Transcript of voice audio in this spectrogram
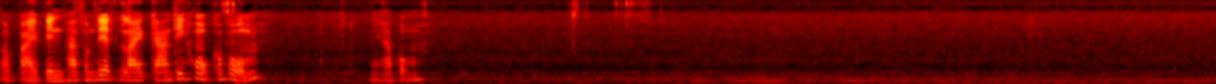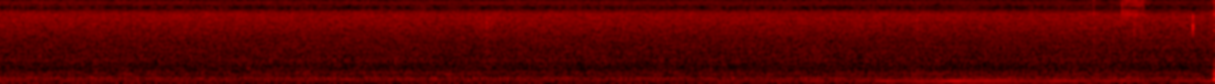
ต่อไปเป็นพระสมเด็จรายการที่หกครับผม นี่ครับผม นี่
